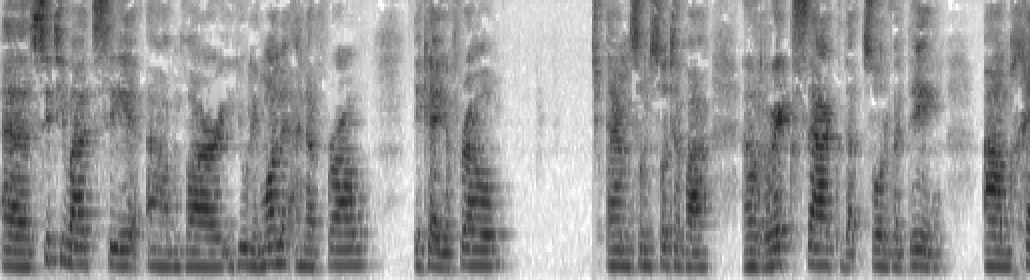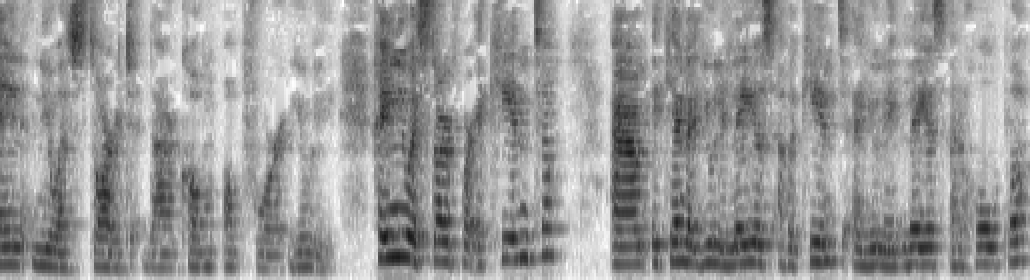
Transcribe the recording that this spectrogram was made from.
uh, situatie um, waar jullie mannen en een vrouw, ik en je vrouw, um, some sort of a, rechtszaak, that sort of a thing. Um, geen nieuwe start daar kom op voor jullie. Geen nieuwe start voor een kind. Um, ik ken dat jullie Leo's hebben een kind en jullie Leo's er hopen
